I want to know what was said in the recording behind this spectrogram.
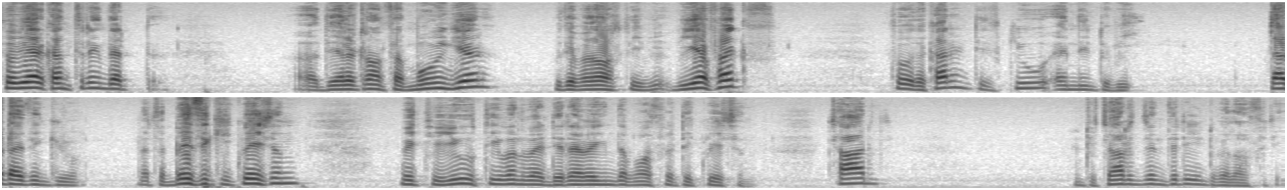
So, we are considering that uh, the electrons are moving here with a velocity v of x. So, the current is q n into v that I think you that is a basic equation which we used even by deriving the MOSFET equation charge into charge density into velocity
